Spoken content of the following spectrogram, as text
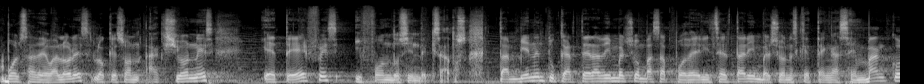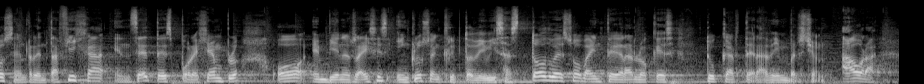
bolsa de valores, lo que son acciones, ETFs y fondos indexados. También en tu cartera de inversión vas a poder insertar inversiones que tengas en bancos, en renta fija, en CETES, por ejemplo, o en bienes raíces, incluso en criptodivisas. Todo eso va a integrar lo que es tu cartera de inversión. Ahora,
